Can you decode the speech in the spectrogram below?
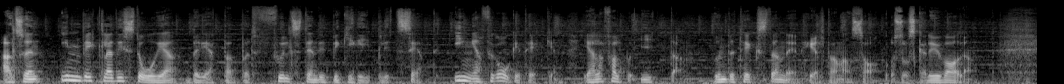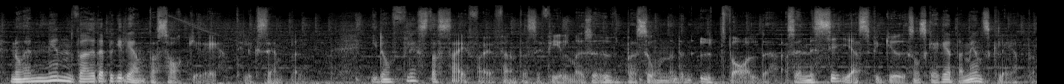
Alltså en invecklad historia berättad på ett fullständigt begripligt sätt. Inga frågetecken, i alla fall på ytan. Undertexten är en helt annan sak, och så ska det ju vara. Några nämnvärda briljanta saker är, till exempel, i de flesta sci-fi och fantasyfilmer så är huvudpersonen den utvalde, alltså en messiasfigur som ska rädda mänskligheten.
